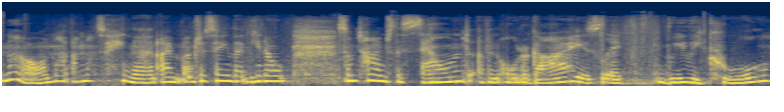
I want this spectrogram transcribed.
No, I'm not. I'm not saying that. I'm. I'm just saying that you know, sometimes the sound of an older guy is like really cool,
